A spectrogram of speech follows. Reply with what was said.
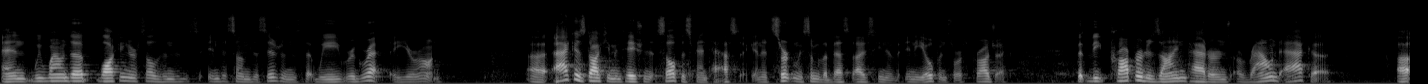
And we wound up locking ourselves into, into some decisions that we regret a year on. Uh, documentation itself is fantastic, and it's certainly some of the best I've seen of any open source project. But the proper design patterns around Akka uh,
